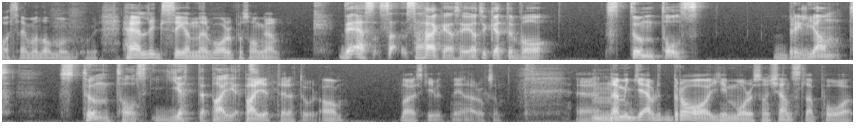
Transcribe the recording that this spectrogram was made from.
vad säger man om? Härlig scennärvaro på sångaren Det är så, så här kan jag säga, jag tycker att det var stundtals briljant, stundtals jättepajigt. Pajet är rätt ord, ja Det har jag skrivit ner här också Mm. Nej men jävligt bra Jim Morrison-känsla på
